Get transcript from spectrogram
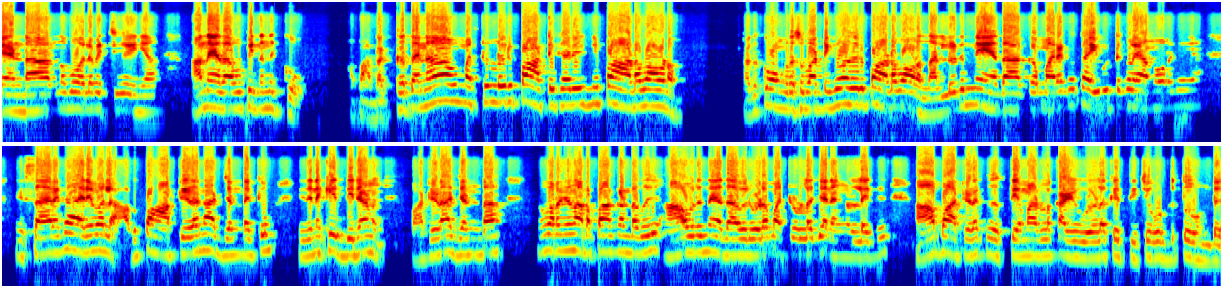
വേണ്ടാന്ന് പോലെ വെച്ച് കഴിഞ്ഞാൽ ആ നേതാവ് പിന്നെ നിൽക്കും. അപ്പൊ അതൊക്കെ തന്നെ മറ്റുള്ള ഒരു പാർട്ടിക്കാർ ഇനി പാഠമാവണം. അത് കോൺഗ്രസ് പാർട്ടിക്കും അതൊരു പാഠമാണ്. നല്ലൊരു നേതാക്കന്മാരൊക്കെ കൈവിട്ട് കളയാന്ന് പറഞ്ഞു കഴിഞ്ഞാൽ നിസ്സാര കാര്യമല്ല. അത് പാർട്ടിയുടെ അജണ്ടയ്ക്കും ഇതിനൊക്കെ എതിരാണ്. പാർട്ടിയുടെ അജണ്ട എന്ന് പറഞ്ഞ് നടപ്പാക്കേണ്ടത് ആ ഒരു നേതാവിലൂടെ മറ്റുള്ള ജനങ്ങളിലേക്ക് ആ പാർട്ടിയുടെ കൃത്യമായിട്ടുള്ള കഴിവുകളൊക്കെ എത്തിച്ചു കൊടുത്തുകൊണ്ട്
